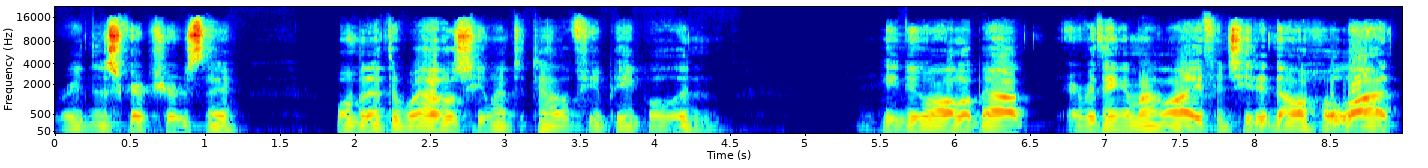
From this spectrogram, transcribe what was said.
read in the scriptures. The woman at the well, she went to tell a few people, and he knew all about everything in my life, and she didn't know a whole lot,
